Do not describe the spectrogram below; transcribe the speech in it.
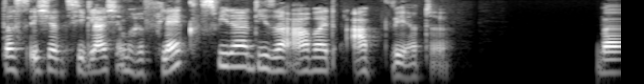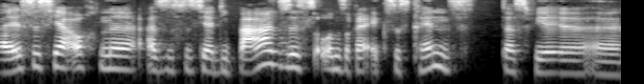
dass ich jetzt hier gleich im Reflex wieder diese Arbeit abwerte. Weil es ist ja auch eine, also es ist ja die Basis unserer Existenz, dass wir äh,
